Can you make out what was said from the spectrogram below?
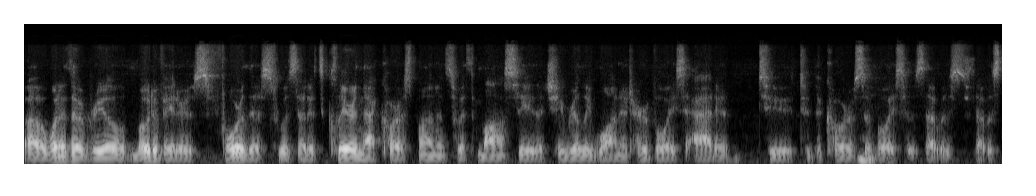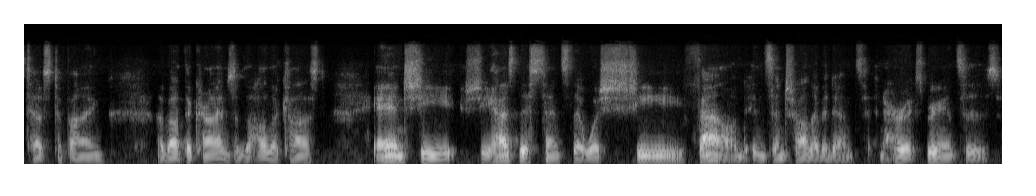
Uh, one of the real motivators for this was that it's clear in that correspondence with Mosse that she really wanted her voice added to, to the chorus mm-hmm. of voices that was, that was testifying about the crimes of the Holocaust and she she has this sense that what she found in Zentrale Evidenz and her experiences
